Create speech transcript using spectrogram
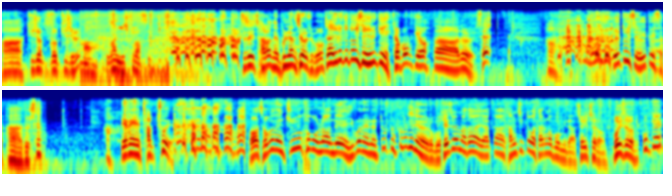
아 뒤전 너 뒤질래? 아 그거 한 20개 봤어요 주석이 잘하네 분량 채워주고 자 이렇게 또 있어요 이렇게 자 뽑을게요 하나 둘셋 아. 여기 또 있어요 여기 또 있어 하나 둘셋 아, 얘네 잡초에 어 저번엔 쭉 하고 올라왔는데 이번에는 뚝뚝 끊기네요 여러분. 계절마다 약간 강직도가 다른가 봅니다 저희처럼. 뭐 있어 꽃게?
